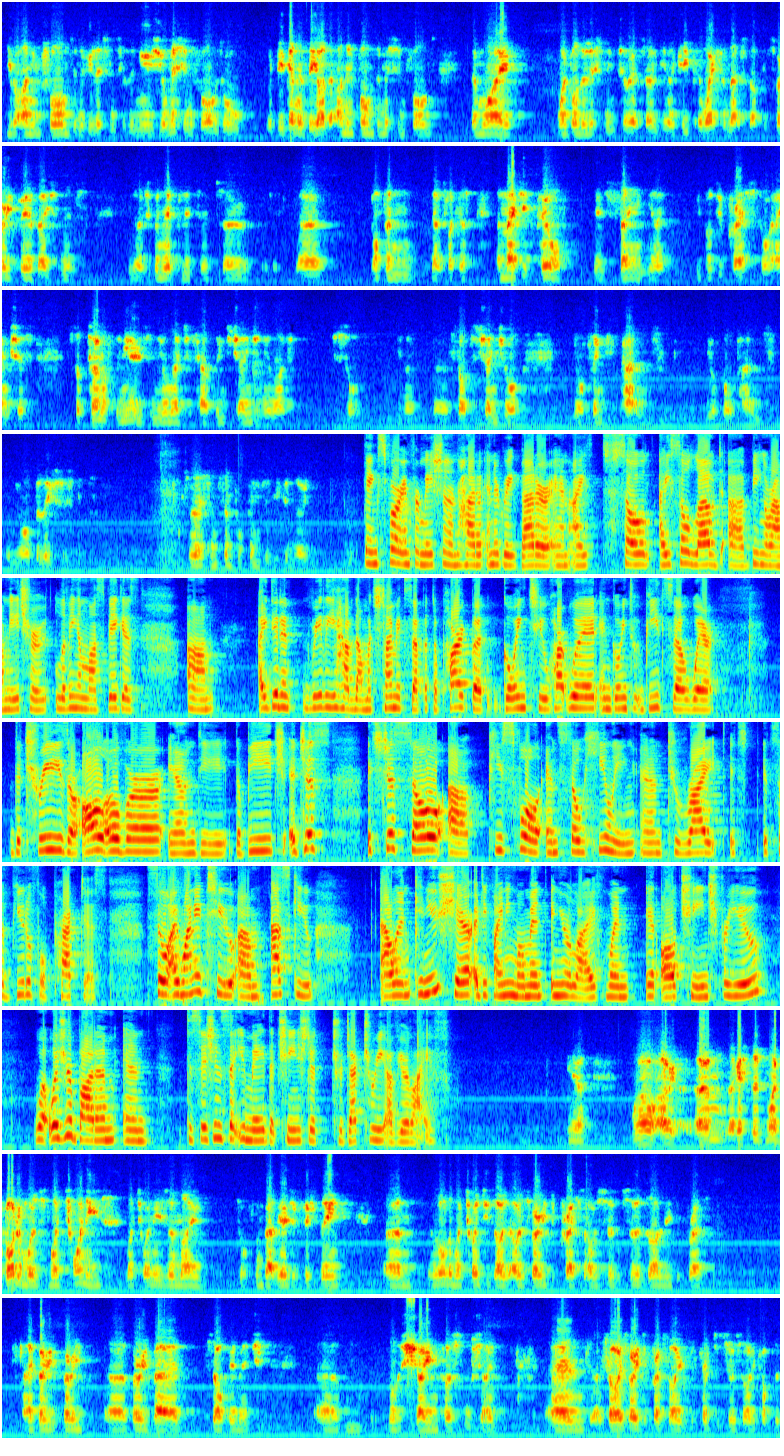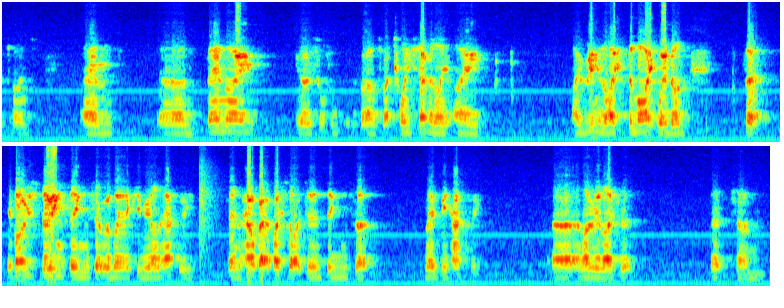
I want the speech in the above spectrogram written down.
you're uninformed, and if you listen to the news, you're misinformed. Well, if you're going to be uninformed and misinformed, then why why bother listening to it? So you know, keeping away from that stuff. It's very fear based and it's you know it's manipulative. So uh, often you know, it's like a, a magic pill is saying, you know, people depressed or anxious. So turn off the news and you'll notice how things change in your life. Just sort of, you know, uh, start to change your, your thinking patterns, your thought patterns, and your belief systems. So there's some simple things that you can do. Thanks for information on how to integrate better. And I so I so loved uh, being around nature, living in Las Vegas. Um, I didn't really have that much time except at the park, but going to Heartwood and going to Ibiza where the trees are all over and the the beach, it just it's just so uh, peaceful and so healing. And to write, it's it's a beautiful practice. So I wanted to um, ask you, Alan, can you share a defining moment in your life when it all changed for you? What was your bottom and decisions that you made that changed the trajectory of your life? Yeah. Well, I, um, I guess the, my bottom was my 20s. My 20s and my, talking about the age of 15. Um, lot of my 20s, I, I was very depressed. I was suicidally depressed. I had very, very, uh, very bad self-image. Um, a lot of shame, personal shame. And uh, so I was very depressed. I attempted suicide a couple of times. And um, then I, you know, sort of when I was about 27, I, I, I realised the light went on that if I was doing things that were making me unhappy, then how about if I started doing things that made me happy? Uh, and I realised that that um,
